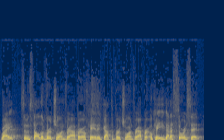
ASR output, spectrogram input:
right? So install the virtual env wrapper. Okay, they've got the virtual env wrapper. Okay, you got to source it.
